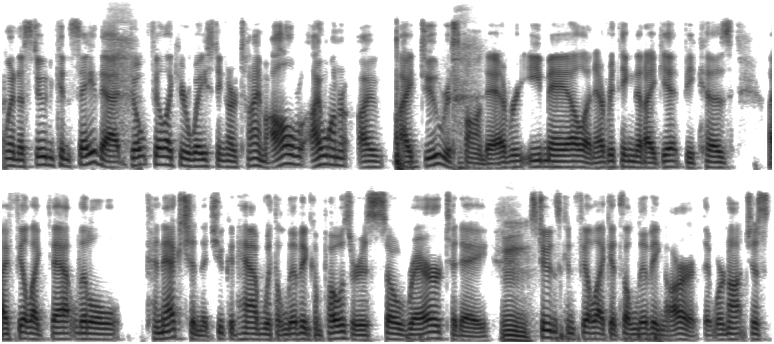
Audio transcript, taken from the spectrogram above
when a student can say that, don't feel like you're wasting our time. I'll I want to I I do respond to every email and everything that I get because I feel like that little connection that you can have with a living composer is so rare today. Mm. Students can feel like it's a living art, that we're not just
